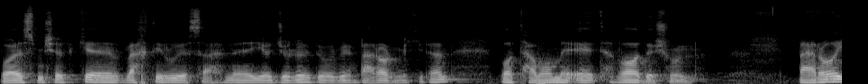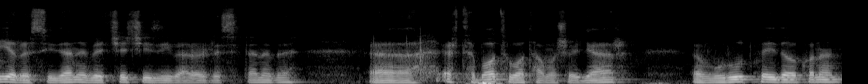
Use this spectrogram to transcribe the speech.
باعث میشه که وقتی روی صحنه یا جلوی دوربین قرار می‌گیرن با تمام اعتقادشون برای رسیدن به چه چیزی برای رسیدن به ارتباط با تماشاگر ورود پیدا کنن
